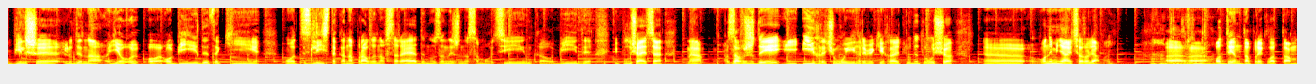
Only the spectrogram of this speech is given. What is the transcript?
більше людина є обіди такі, от злість така направлена всередину, занижена самооцінка, обіди. І виходить, завжди і ігри. Чому ігри, в які грають люди? Тому що е, вони міняються ролями. Ага, Е, так, е. Один, наприклад, там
